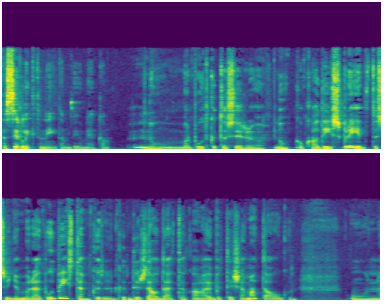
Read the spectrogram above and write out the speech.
tas ir liktenīgi tam dzīvniekam. Nu, varbūt tas ir nu, kaut kāda īsa brīdi, tas viņam varētu būt bīstami, kad, kad ir zaudēta tā kāja, bet tiešām ataug. Un, un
